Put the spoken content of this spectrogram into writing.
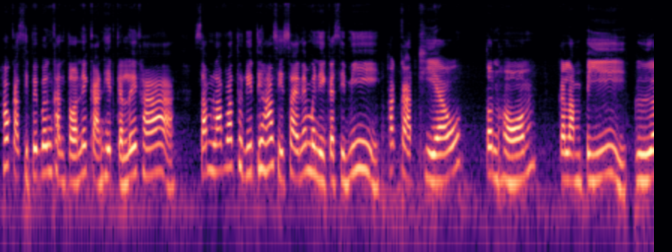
เฮาก็สิไปเบิ่งขั้นตอนในการเฮ็ดกันเลยค่ะสำหรับวัตถุดิบที่เฮาสิใส่ในมื้อนี้ก็สิมีผักกาดเขียว ต้นหอมกะหล่ำปี เกลือ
